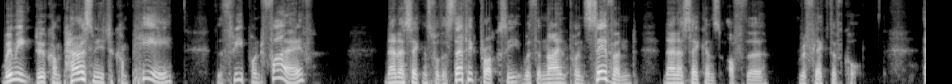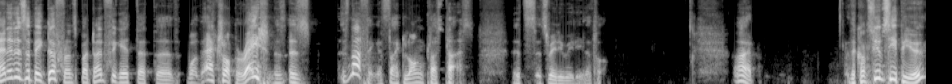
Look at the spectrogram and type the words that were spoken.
when we do a comparison, we need to compare the 3.5 nanoseconds for the static proxy with the 9.7 nanoseconds of the reflective core. And it is a big difference, but don't forget that the well, the actual operation is, is is nothing. It's like long plus plus. It's it's really, really little. All right. The consumed CPU,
